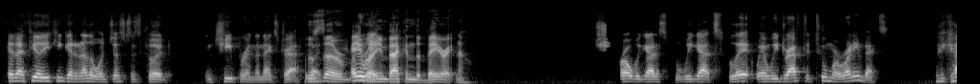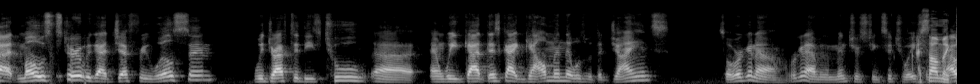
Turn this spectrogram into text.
because I feel you can get another one just as good and cheaper in the next draft. Who's But the anyway, running back in the Bay right now? bro, we got us, we got split when we drafted two more running backs. We got Mostert, we got Jeffrey Wilson. We drafted these two, uh, and we got this guy Gallman that was with the Giants. So we're gonna we're gonna have an interesting situation. I saw McKinnon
